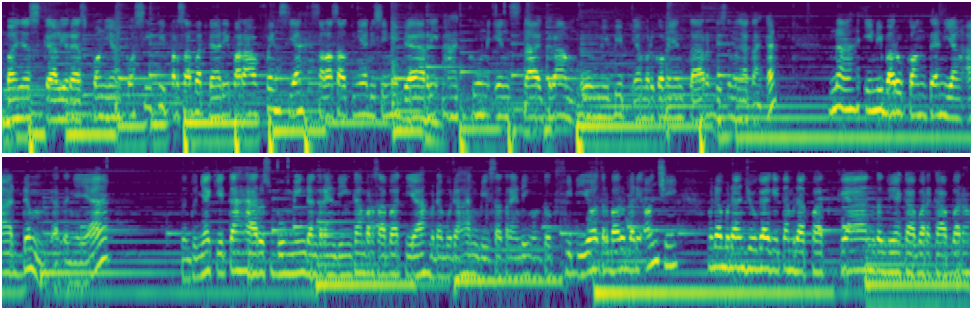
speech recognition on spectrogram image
banyak sekali respon yang positif persahabat dari para fans ya. Salah satunya di sini dari akun Instagram Umi Bib yang berkomentar di situ mengatakan, "Nah, ini baru konten yang adem," katanya ya. Tentunya kita harus booming dan trendingkan persahabat ya. Mudah-mudahan bisa trending untuk video terbaru dari Onci. Mudah-mudahan juga kita mendapatkan tentunya kabar-kabar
